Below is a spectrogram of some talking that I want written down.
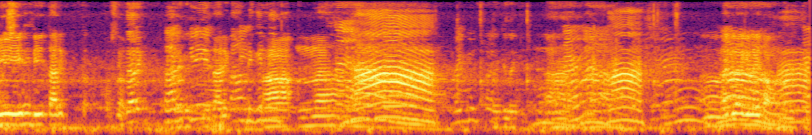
Di ditarik. Ditarik. Ditarik. Begini. Ah, Nah. Nah. Lagi lagi. Nah. Lagi lagi lagi dong. Nah.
